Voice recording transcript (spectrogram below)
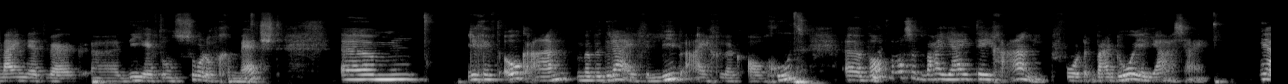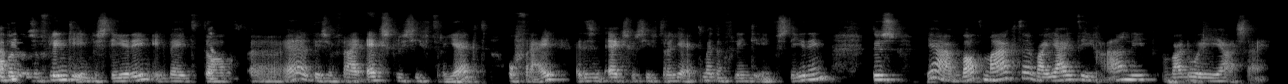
mijn netwerk, uh, die heeft ons soort of gematcht. Um, je geeft ook aan, mijn bedrijf liep eigenlijk al goed. Uh, wat was het waar jij tegenaan liep, voor de, waardoor je ja zei? Ja, Want het is een flinke investering. Ik weet dat uh, hè, het is een vrij exclusief traject. Of vrij, het is een exclusief traject met een flinke investering. Dus ja, wat maakte waar jij tegenaan liep, waardoor je ja zei?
